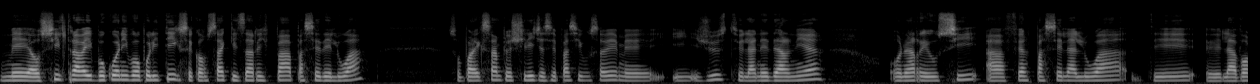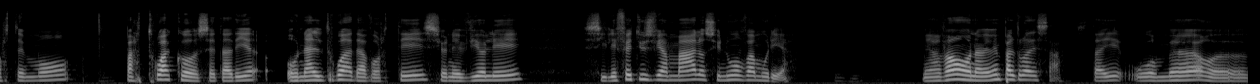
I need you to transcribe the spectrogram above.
Mais aussi, ils travaillent beaucoup au niveau politique. C'est comme ça qu'ils n'arrivent pas à passer des lois. So, par exemple, au Chili, je ne sais pas si vous savez, mais juste l'année dernière, on a réussi à faire passer la loi de l'avortement par trois causes. C'est-à-dire, on a le droit d'avorter si on est violé, si le fœtus vient mal ou si nous, on va mourir. Mais avant, on n'avait même pas le droit de ça. C'est-à-dire, on meurt, euh,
